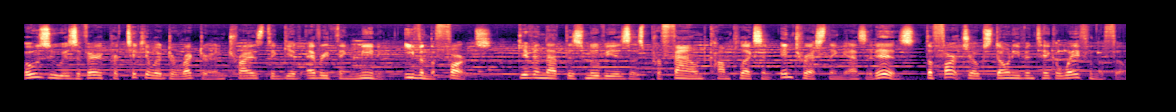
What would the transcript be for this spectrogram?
Ozu is a very particular director and tries to give everything meaning, even the farts. Given that this movie is as profound, complex, and interesting as it is, the fart jokes don't even take away from the film.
